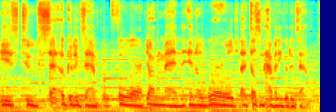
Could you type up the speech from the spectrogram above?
is to set a good example for young men in a world that doesn't have any good examples.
